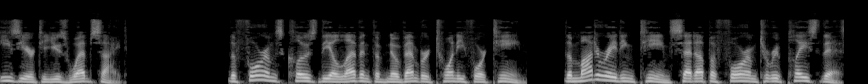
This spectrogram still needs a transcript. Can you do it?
easier to use website. The forums closed the 11th of November 2014. The moderating team set up a forum to replace this,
